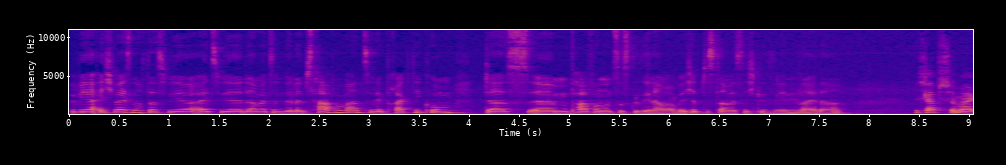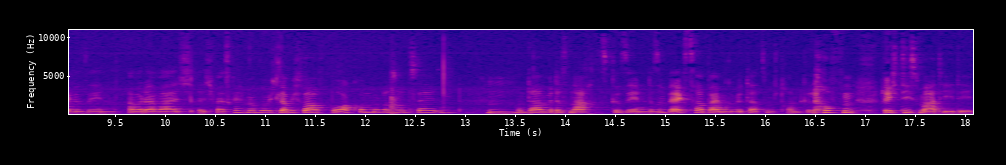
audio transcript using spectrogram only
Wir, ich weiß noch, dass wir, als wir damals in Wilhelmshaven waren zu dem Praktikum, dass ähm, ein paar von uns das gesehen haben, aber ich habe das damals nicht gesehen, leider. Ich habe es schon mal gesehen, aber da war ich, ich weiß gar nicht mehr wo, ich glaube, ich war auf Borkum oder so zelten. Hm. Und da haben wir das nachts gesehen. Da sind wir extra beim Gewitter zum Strand gelaufen. Richtig smarte Idee.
